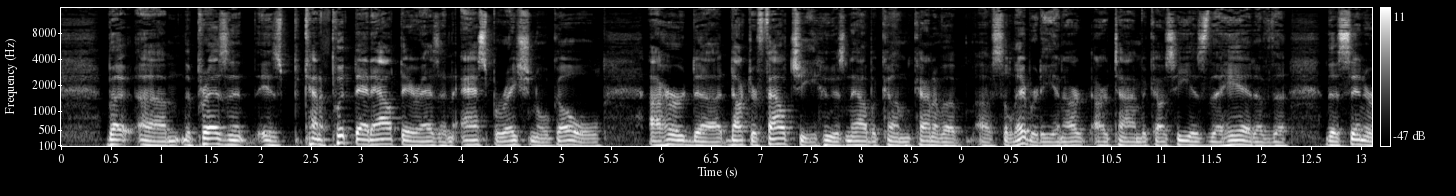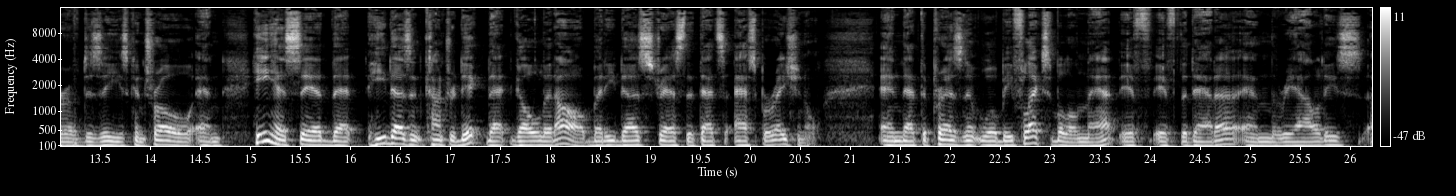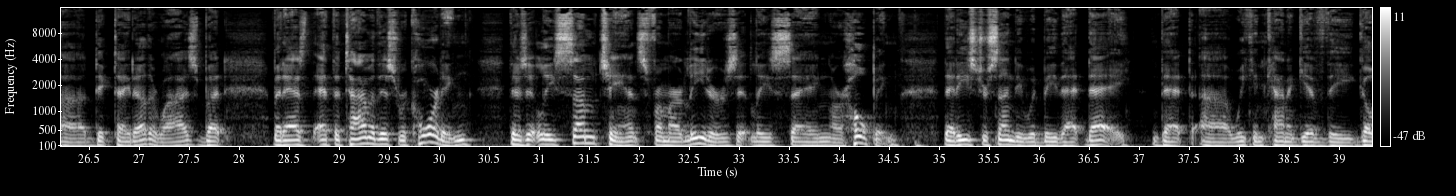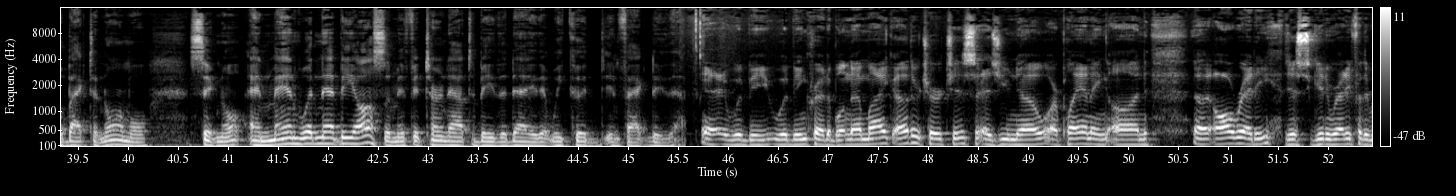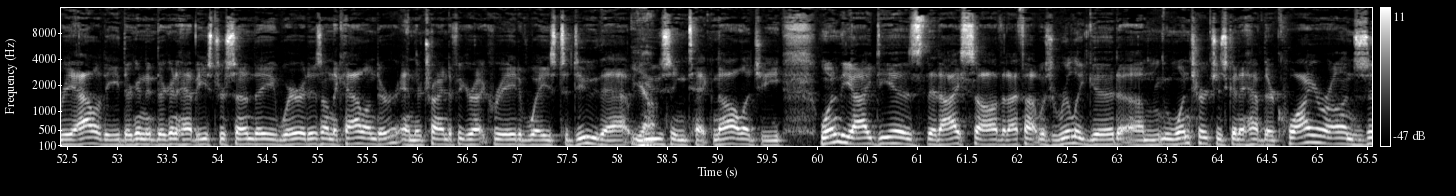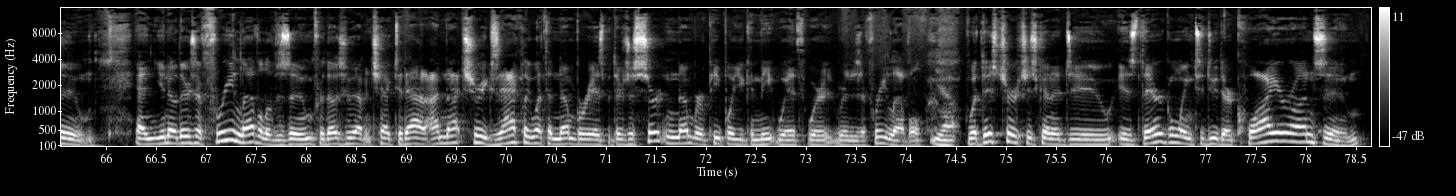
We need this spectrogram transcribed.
but um, the president has kind of put that out there as an aspirational goal. I heard uh, Dr. Fauci, who has now become kind of a, a, celebrity in our, our time because he is the head of the, the Center of Disease Control. And he has said that he doesn't contradict that goal at all, but he does stress that that's aspirational and that the president will be flexible on that if, if the data and the realities uh, dictate otherwise. But but as at the time of this recording, there's at least some chance from our leaders, at least saying or hoping that Easter Sunday would be that day that uh, we can kind of give the go back to normal signal. And man, wouldn't that be awesome if it turned out to be the day that we could, in fact, do that? Yeah, it would be would be incredible. Now, Mike, other churches, as you know, are planning on uh, already just getting ready for the reality. They're going to they're going to have Easter Sunday where it is on the calendar, and they're trying to figure out creative ways to do that yeah. using technology. One of the ideas that I saw that I thought was really good. Um, one church is going to have their choir on Zoom, and you know, there's a free level of Zoom for those who haven't checked it out. I'm not sure exactly what the number is, but there's a certain number of people you can meet with where, where there's a free level. Yeah. What this church is going to do is they're going to do their choir on Zoom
